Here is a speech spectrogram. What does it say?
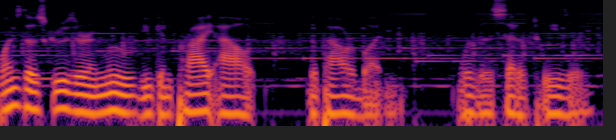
Once those screws are removed, you can pry out the power button with a set of tweezers.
